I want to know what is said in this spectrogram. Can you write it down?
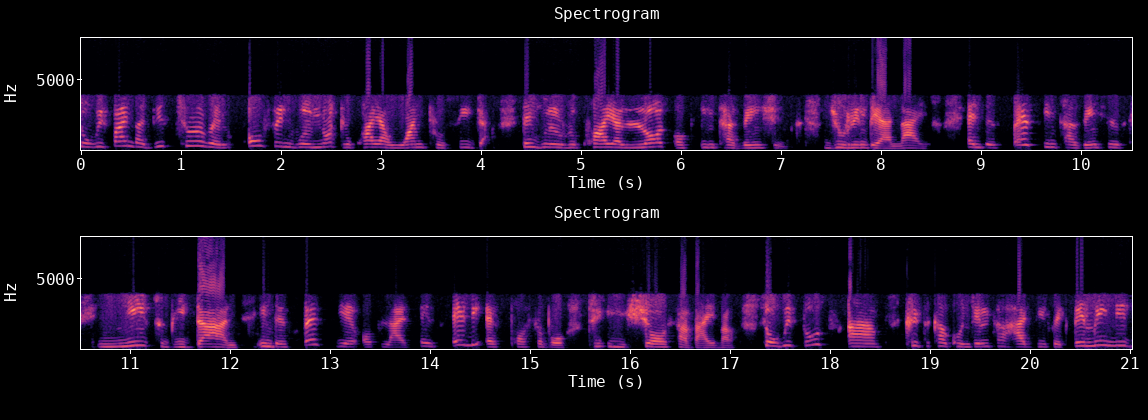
So we find that these children often will not require one procedure. They will require lots of interventions during their lives. And the first interventions need to be done in the first year of life as early as possible to ensure survival. So with those um, critical congenital heart defects, they may need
